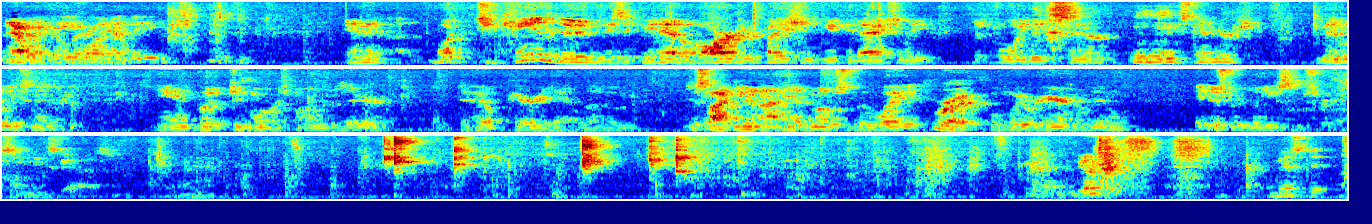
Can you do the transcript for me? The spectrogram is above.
Now we go any back one down. of these. And it, what you can do is if you had a larger patient, you could actually deploy these center Mhm. extenders, middle extenders, and put two more responders there to help carry that load. Just like you and I had most of the weight Right. when we were here in the middle, it just relieves some stress on these guys. There we go. Missed it.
